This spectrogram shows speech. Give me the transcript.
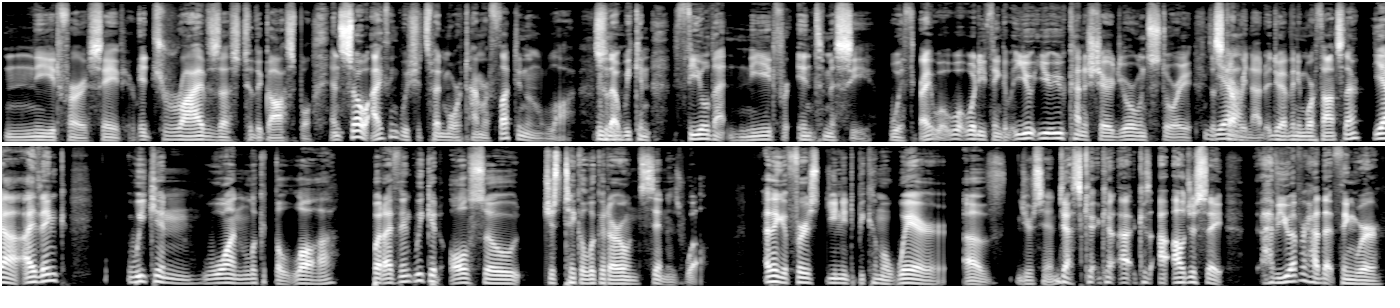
need for our Savior. It drives us to the gospel. And so I think we should spend more time reflecting on the law so that we can feel that need for intimacy with, right? What, what, what do you think of it? You, you, you kind of shared your own story discovering that. Do you have any more thoughts there? Yeah, I think we can one look at the law, but I think we could also just take a look at our own sin as well. I think at first you need to become aware of your sin. Yes, because I'll just say, have you ever had that thing where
